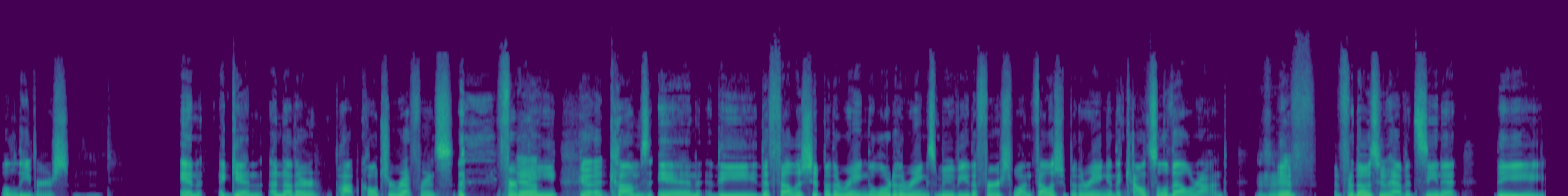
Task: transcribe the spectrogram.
believers. Mm-hmm. And again, another pop culture reference for yeah, me good comes in the the Fellowship of the Ring, the Lord of the Rings movie, the first one, Fellowship of the Ring, and the Council of Elrond. Mm-hmm. If for those who haven't seen it, the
